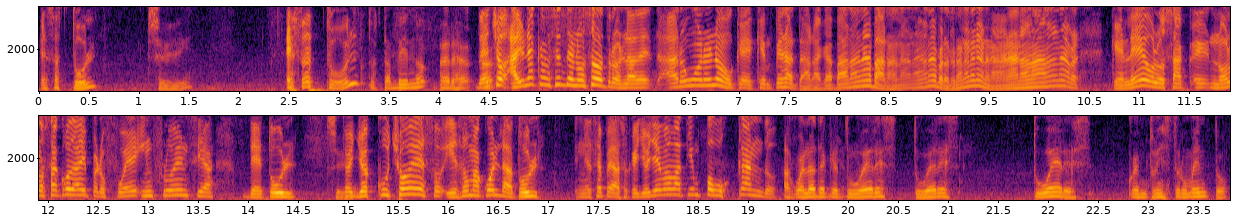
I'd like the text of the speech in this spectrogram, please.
¿Eso es Tool? Sí. ¿Eso es Tool? Tú estás viendo. Pero, de hecho, hay una canción de nosotros, la de I Don't Wanna Know, que, que empieza. Que Leo lo no lo sacó de ahí, pero fue influencia de Tool. Entonces yo escucho eso y eso me acuerda a Tool en ese pedazo, que yo llevaba tiempo buscando. Acuérdate que tú eres, tú eres, tú eres con tu instrumento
